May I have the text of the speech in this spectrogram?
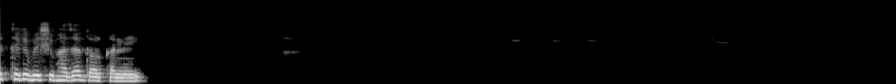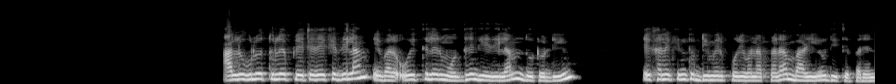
এর থেকে বেশি ভাজার দরকার নেই। আলুগুলো তুলে প্লেটে রেখে দিলাম। এবার ওই তেলের মধ্যে দিয়ে দিলাম দুটো ডিম। এখানে কিন্তু ডিমের পরিমাণ আপনারা বাড়িয়েও দিতে পারেন।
